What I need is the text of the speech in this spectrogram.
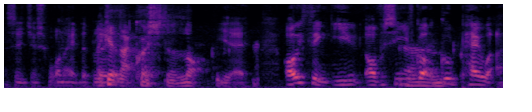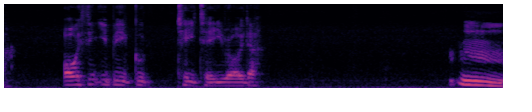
said just one out the blue? I get that question a lot. Yeah, I think you obviously you've got um, good power. I think you'd be a good TT rider. Hmm.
